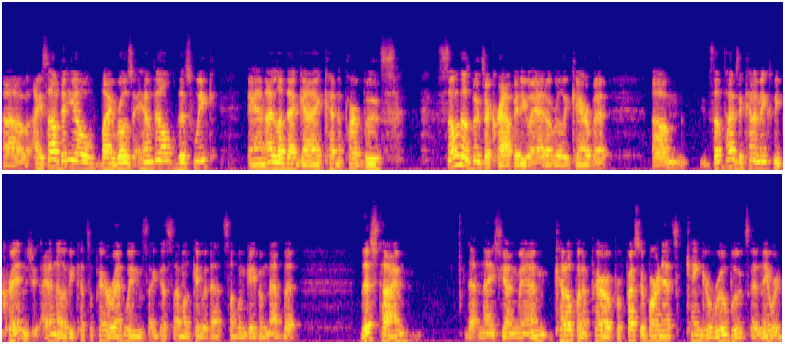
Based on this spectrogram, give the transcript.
Uh, I saw a video by Rose Anvil this week, and I love that guy cutting apart boots. Some of those boots are crap anyway, I don't really care, but um, sometimes it kind of makes me cringe. I don't know, if he cuts a pair of Red Wings, I guess I'm okay with that. Someone gave him that, but this time, that nice young man cut open a pair of Professor Barnett's kangaroo boots, and they were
